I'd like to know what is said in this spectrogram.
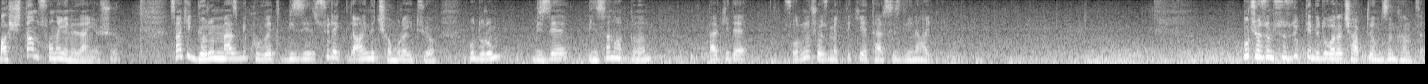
baştan sona yeniden yaşıyor. Sanki görünmez bir kuvvet bizi sürekli aynı çamura itiyor. Bu durum bize insan hakkının belki de sorunu çözmekteki yetersizliğini haykırıyor. Bu çözümsüzlük de bir duvara çarptığımızın kanıtı.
